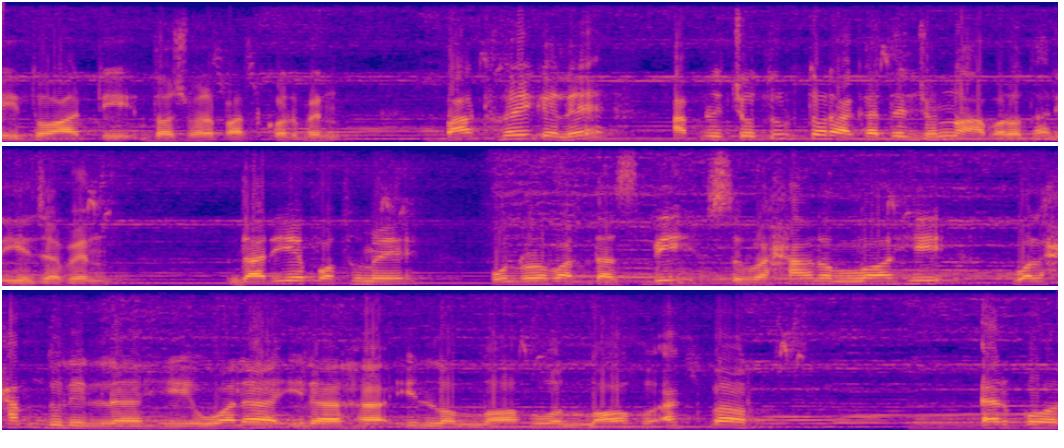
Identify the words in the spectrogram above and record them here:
এই দোয়াটি দশ বার পাঠ করবেন। পাঠ হয়ে গেলে আপনি চতুর্থ রাকাতের জন্য আবারও দাঁড়িয়ে যাবেন। দাঁড়িয়ে প্রথমে পনেরো বার তাসবি সুবাহান আল্লাহি ওয়ালা ইলাহা ইল্লাল্লাহু, আল্লাহু আকবার। এরপর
